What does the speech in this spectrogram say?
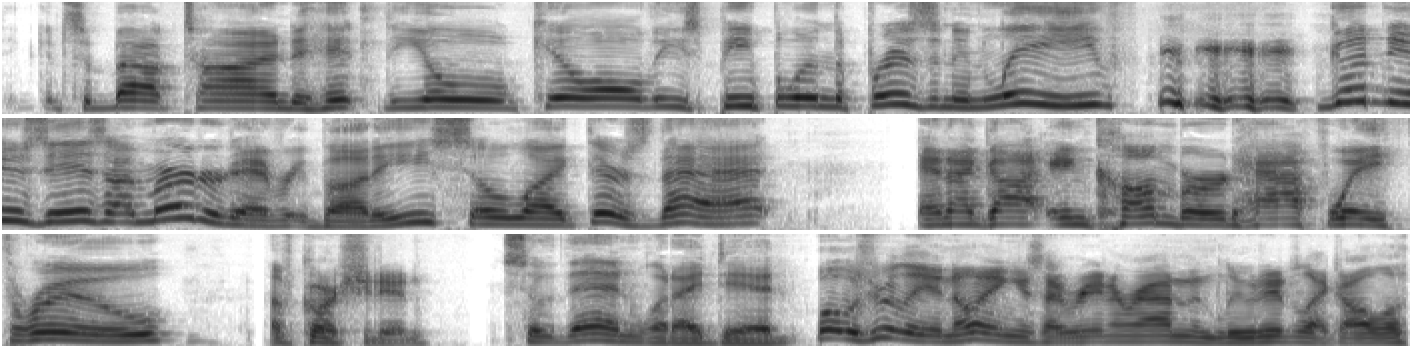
think it's about time to hit the old kill all these people in the prison and leave. Good news is I murdered everybody, so like there's that. And I got encumbered halfway through. Of course you did. So then what I did, What was really annoying is I ran around and looted like all of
